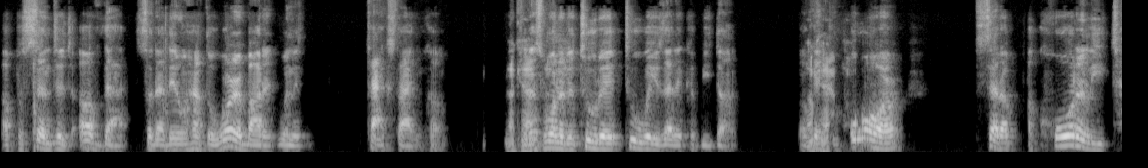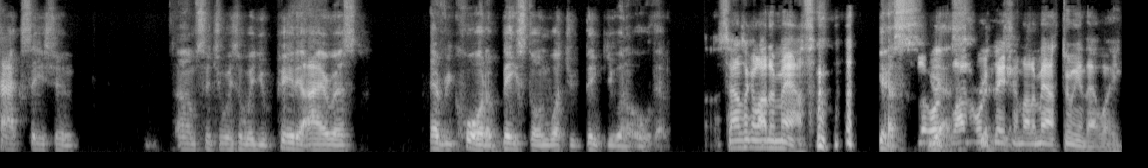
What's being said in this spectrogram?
a percentage of that so that they don't have to worry about it when the tax time comes. Okay. So that's one of the two two ways that it could be done. Okay. okay. Or set up a quarterly taxation um, situation where you pay the IRS every quarter based on what you think you're going to owe them. Sounds like a lot of math. yes, a yes, lot of organization, yes. a lot of math doing it that way.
